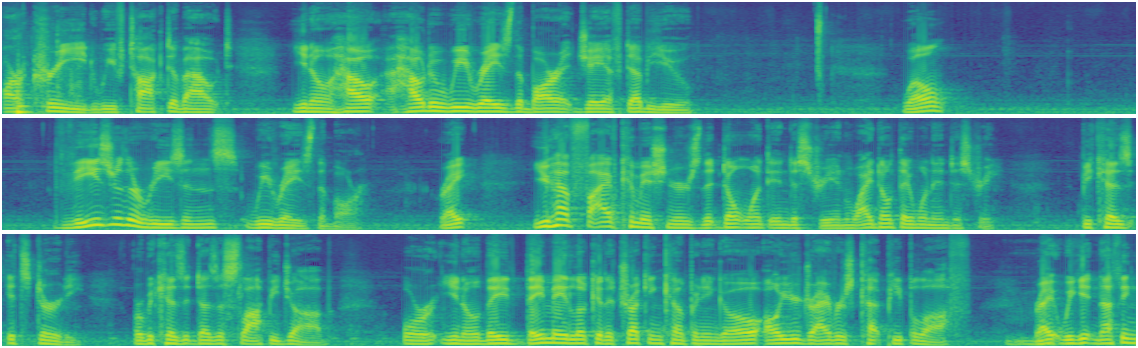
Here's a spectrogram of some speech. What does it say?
our creed. We've talked about, you know, how how do we raise the bar at JFW? Well, these are the reasons we raise the bar, right? You have five commissioners that don't want industry, and why don't they want industry? Because it's dirty, or because it does a sloppy job, or you know they they may look at a trucking company and go, "Oh, all your drivers cut people off." Mm-hmm. Right? We get nothing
